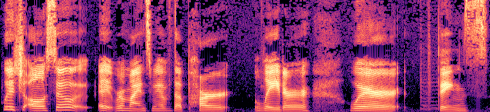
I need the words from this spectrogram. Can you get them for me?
which also it reminds me of the part later where things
